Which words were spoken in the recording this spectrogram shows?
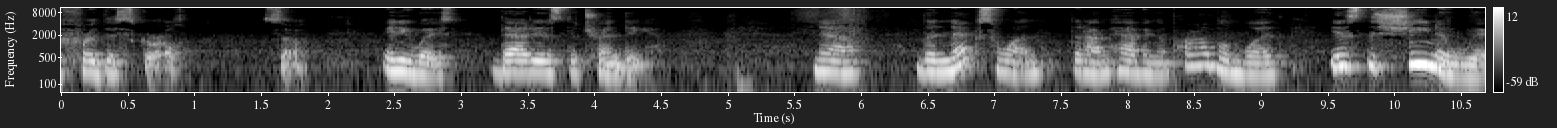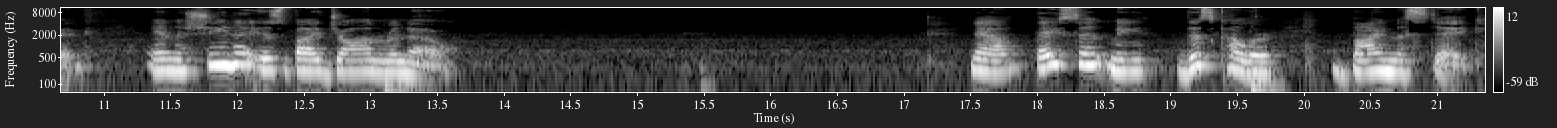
for this girl. So anyways, that is the trendy. Now, the next one that I'm having a problem with is the Sheena wig. And the Sheena is by Jon Renau. Now, they sent me this color by mistake.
